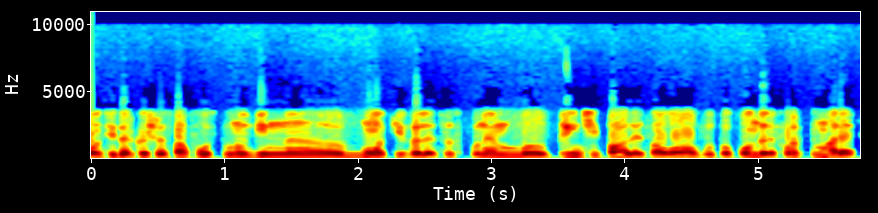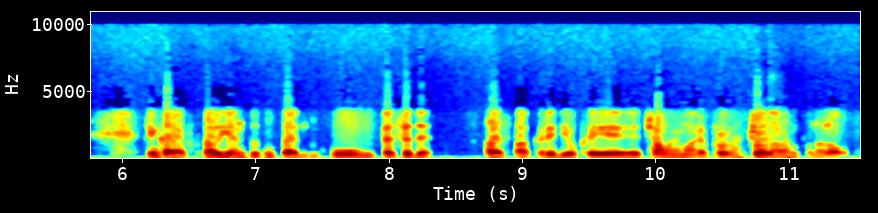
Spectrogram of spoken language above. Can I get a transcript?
Consider că și ăsta a fost unul din uh, motivele, să spunem, uh, principale sau au avut o pondere foarte mare prin care au făcut alianță cu, cu PSD. Asta cred eu că e cea mai mare problemă. Ciolan până la urmă.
